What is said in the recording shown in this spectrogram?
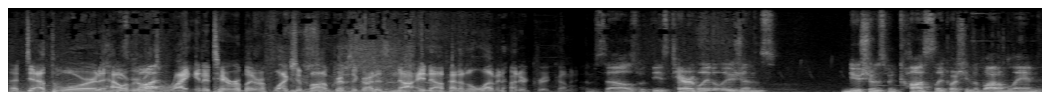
That Death Ward, however, runs right into Terrorblade. Reflection Bomb. Crimson Guard is not enough. Had an 1100 crit coming. themselves with these Terrorblade illusions. Nusham's been constantly pushing the bottom lane.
